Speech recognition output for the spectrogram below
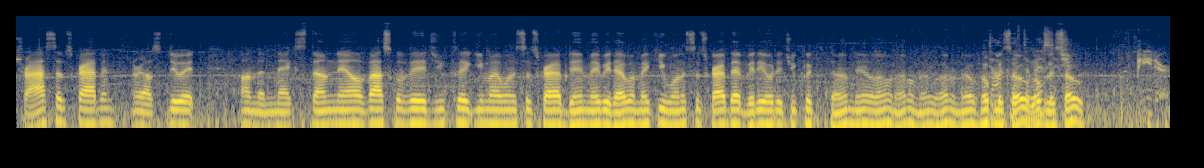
try subscribing, or else do it on the next thumbnail Voscal vid you click. You might want to subscribe. Then maybe that will make you want to subscribe that video that you clicked the thumbnail on. I don't know. I don't know. Hopefully Doc so. left a Hopefully message. so. Peter,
